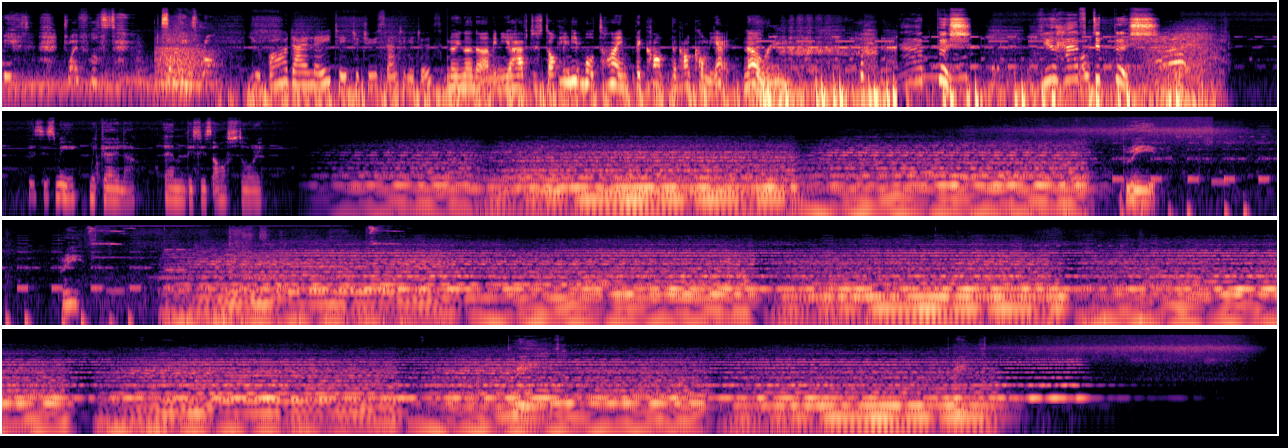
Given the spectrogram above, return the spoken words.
Damien, drive faster. Something's wrong. You are dilated to two centimeters. No, no, no. I mean, you have to stop they it. They need more time. They can't. They can't come yet. No. now push. You have to push. This is me, Michaella, and this is our story. breathe. Breathe.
